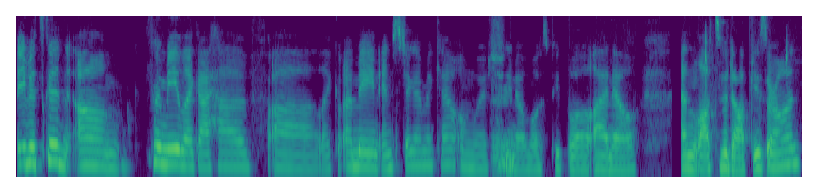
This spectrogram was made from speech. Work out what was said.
Maybe it's good. Um, for me, like I have uh like a main Instagram account on which, mm. you know, most people I know and lots of adoptees are on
